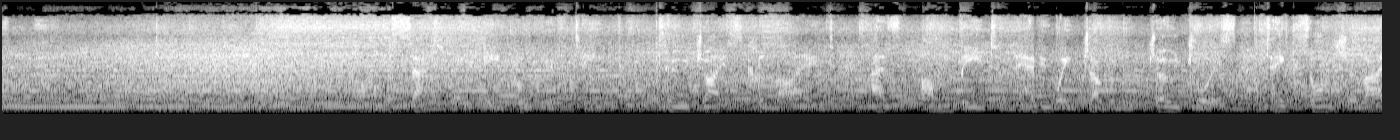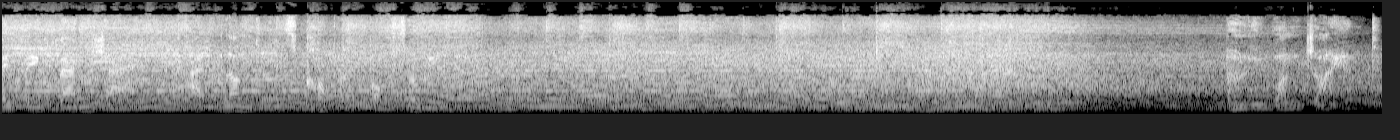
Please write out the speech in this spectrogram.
from him. On Saturday, April 15th, two giants collide as unbeaten heavyweight juggernaut Joe Joyce takes on Zhilei Big Bang Zhang at London's Copper Box Arena. Only one giant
